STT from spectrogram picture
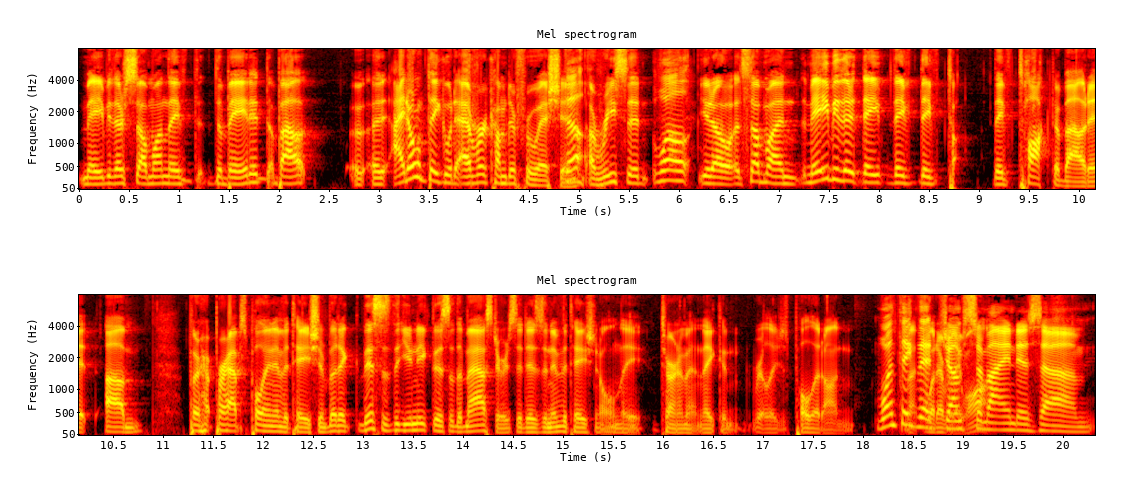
maybe there's someone they've d- debated about uh, I don't think it would ever come to fruition. The- a recent well, you know, someone maybe they they they've they've ta- they've talked about it. Um, per- perhaps pulling an invitation, but it, this is the uniqueness of the Masters. It is an invitation only tournament, and they can really just pull it on. One thing that jumps to mind is um,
